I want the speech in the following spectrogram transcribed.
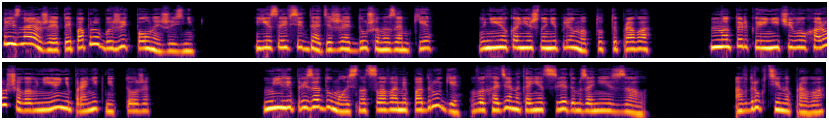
Признаю же это и попробуй жить полной жизнью. Если всегда держать душу на замке, в нее, конечно, не плюнут, тут ты права. Но только и ничего хорошего в нее не проникнет тоже. Милли призадумалась над словами подруги, выходя, наконец, следом за ней из зала. А вдруг Тина права?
